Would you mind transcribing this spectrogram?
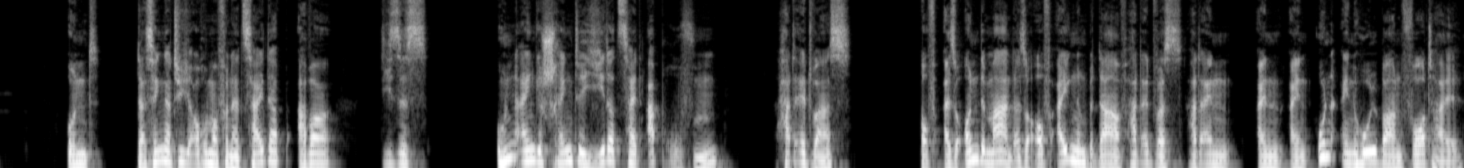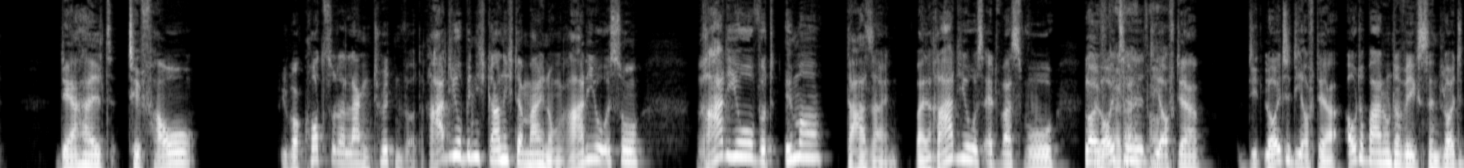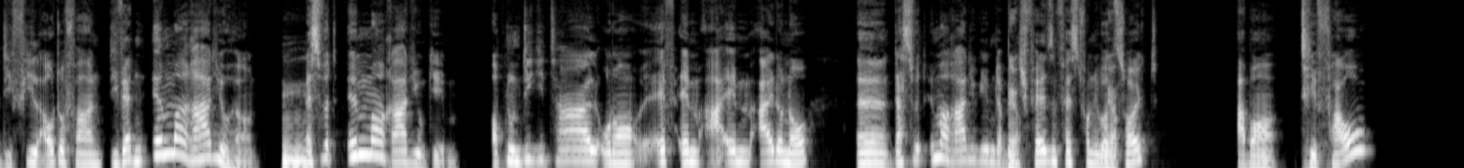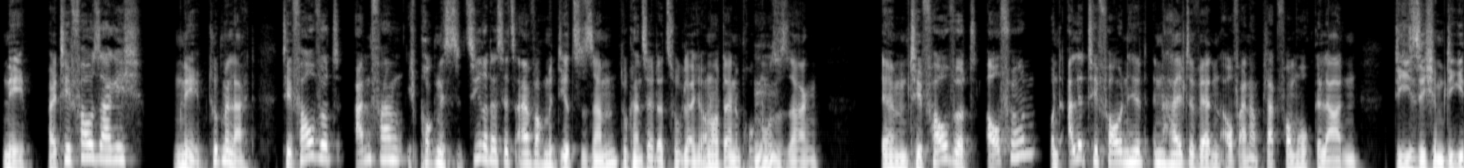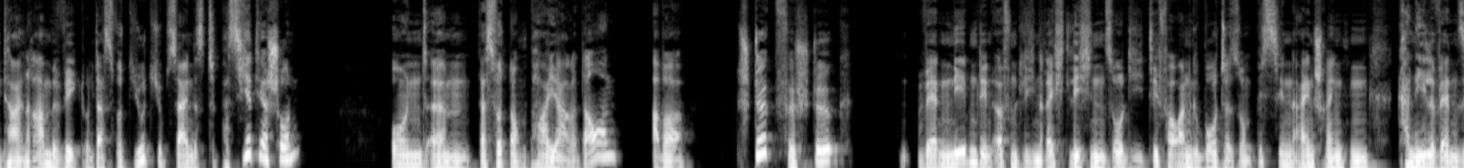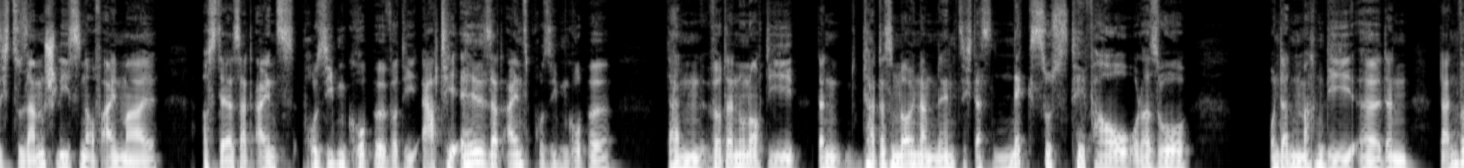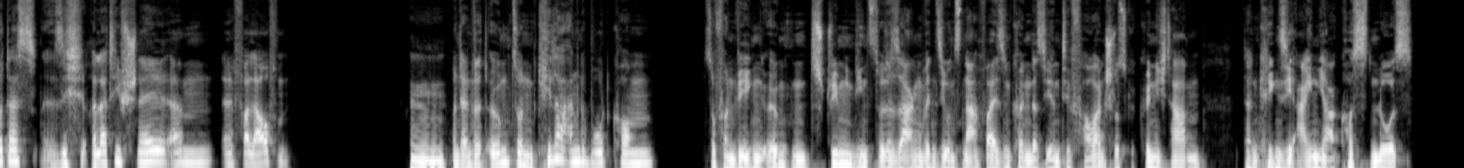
Und das hängt natürlich auch immer von der Zeit ab, aber dieses uneingeschränkte jederzeit abrufen hat etwas auf, also on demand, also auf eigenen Bedarf, hat etwas, hat einen, einen, einen uneinholbaren Vorteil, der halt TV über kurz oder lang töten wird. Radio bin ich gar nicht der Meinung. Radio ist so, Radio wird immer da sein, weil Radio ist etwas, wo Läuft Leute, halt die auf der, die Leute, die auf der Autobahn unterwegs sind, Leute, die viel Auto fahren, die werden immer Radio hören. Mhm. Es wird immer Radio geben. Ob nun digital oder FM, AM, I don't know. Äh, das wird immer Radio geben, da bin Ja. ich felsenfest von überzeugt. Aber TV? Nee. Bei TV sage ich, nee, tut mir leid. TV wird anfangen, ich prognostiziere das jetzt einfach mit dir zusammen. Du kannst ja dazu gleich auch noch deine Prognose Mhm. sagen. Ähm, TV wird aufhören und alle TV-Inhalte werden auf einer Plattform hochgeladen, die sich im digitalen Rahmen bewegt und das wird YouTube sein. Das passiert ja schon. Und ähm, das wird noch ein paar Jahre dauern, aber Stück für Stück werden neben den öffentlichen rechtlichen so die TV-Angebote so ein bisschen einschränken. Kanäle werden sich zusammenschließen auf einmal. Aus der Sat1 Pro 7 Gruppe wird die RTL Sat1 Pro 7 Gruppe. Dann wird dann nur noch die, dann hat das einen neuen Namen, nennt sich das Nexus TV oder so. Und dann machen die, äh, dann, dann wird das sich relativ schnell ähm, äh, verlaufen. Hm. Und dann wird irgend so ein Killer-Angebot kommen, so von wegen irgendein Streamingdienst würde sagen, wenn sie uns nachweisen können, dass sie einen TV-Anschluss gekündigt haben, dann kriegen sie ein Jahr kostenlos,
